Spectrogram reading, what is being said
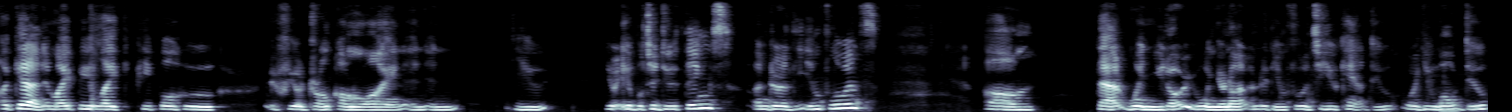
again, it might be like people who, if you're drunk on wine and and you you're able to do things under the influence, um, that when you don't when you're not under the influence you can't do or you won't do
